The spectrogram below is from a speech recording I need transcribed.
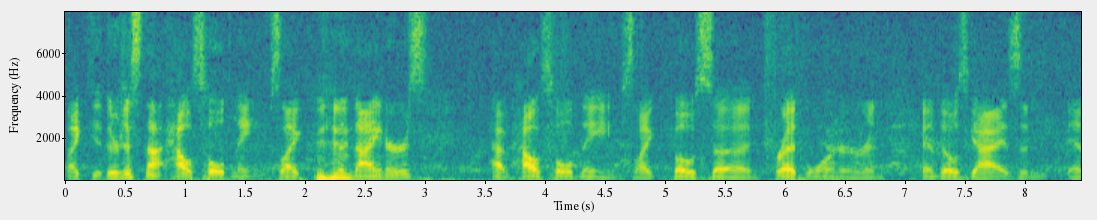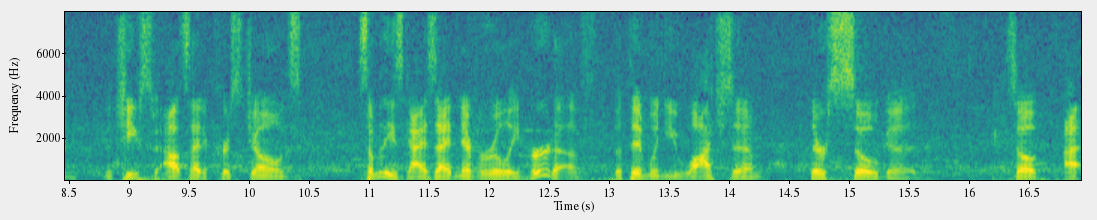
like they're just not household names. Like mm-hmm. the Niners have household names like Bosa and Fred Warner and, and those guys, and, and the Chiefs outside of Chris Jones, some of these guys I'd never really heard of. But then when you watch them, they're so good. So I,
